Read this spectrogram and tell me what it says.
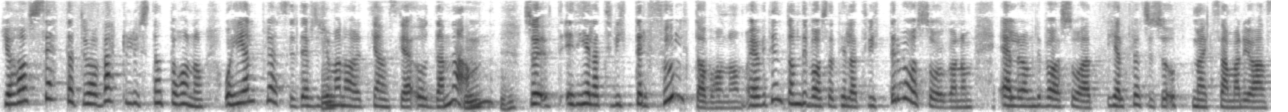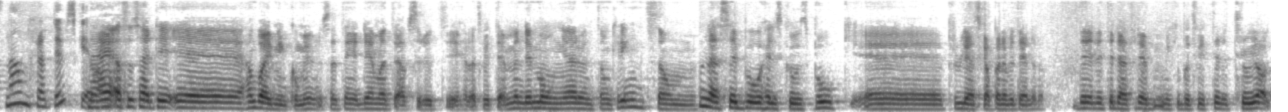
Jag har sett att du har varit och lyssnat på honom och helt plötsligt, eftersom han har ett ganska udda namn, så är hela Twitter fullt av honom. Och jag vet inte om det var så att hela Twitter var och såg honom eller om det var så att helt plötsligt så uppmärksammade jag hans namn för att du skrev Nej, honom. alltså så här, det är, han var i min kommun så det, det var inte absolut i hela Twitter. Men det är många runt omkring som läser Bo Hellskogs bok eh, Problemskapande beteende. Då. Det är lite därför det är mycket på Twitter, tror jag.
